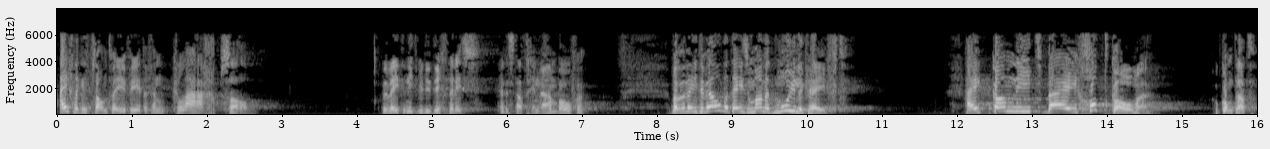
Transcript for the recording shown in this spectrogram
Eigenlijk is Psalm 42 een klaagpsalm. We weten niet wie de dichter is, er staat geen naam boven. Maar we weten wel dat deze man het moeilijk heeft. Hij kan niet bij God komen. Hoe komt dat?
